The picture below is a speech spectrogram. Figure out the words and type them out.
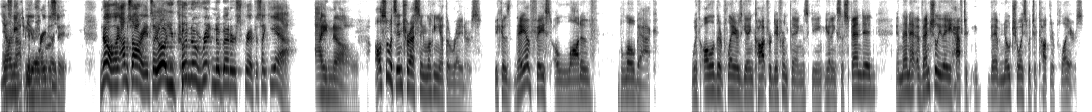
Y'all Let's need not to be get afraid to over it. say it. No, like, I'm sorry. It's like, oh, you couldn't have written a better script. It's like, yeah, I know. also it's interesting looking at the Raiders because they have faced a lot of blowback with all of their players getting caught for different things, getting getting suspended, and then eventually they have to they have no choice but to cut their players.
